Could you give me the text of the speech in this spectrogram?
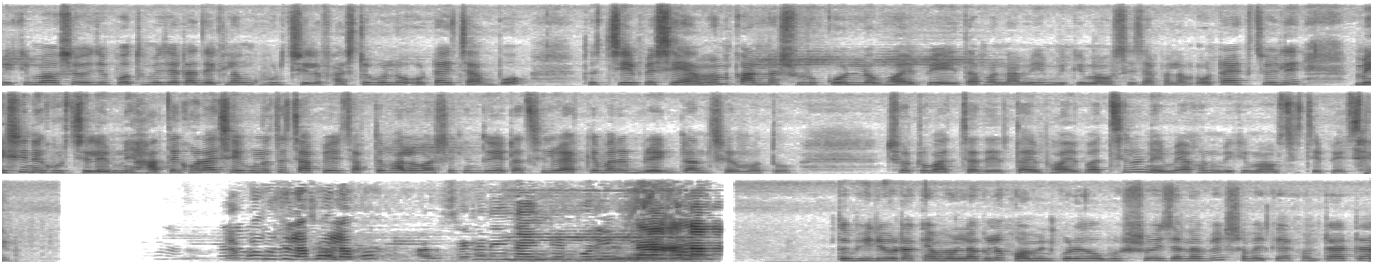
মিকি মাউসে ওই যে প্রথমে যেটা দেখলাম ঘুরছিল ফার্স্টে বলল ওটাই চাপবো। তো চেপে সে এমন কান্না শুরু করল ভয় পেয়ে তারপর নামিয়ে মিকি মাউসে চাপালাম। ওটা অ্যাকচুয়ালি মেশিনে ঘুরছিল এমনি হাতে ঘোড়ায় সেগুলোতে চাপে চাপতে ভালোবাসে কিন্তু এটা ছিল একেবারে ব্রেক ডান্সের মতো ছোট বাচ্চাদের তাই ভয় পাচ্ছিল নেমে এখন মিকি মাউসে চেপেছে। তো ভিডিওটা কেমন লাগল কমেন্ট করে অবশ্যই জানাবে। সবাইকে এখন টাটা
